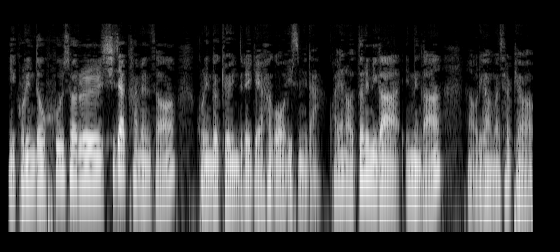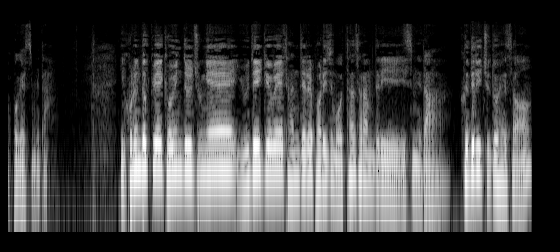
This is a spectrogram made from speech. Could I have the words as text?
이 고린도 후서를 시작하면서 고린도 교인들에게 하고 있습니다. 과연 어떤 의미가 있는가 어, 우리가 한번 살펴보겠습니다. 이 고린도 교회 교인들 중에 유대교의 잔재를 버리지 못한 사람들이 있습니다. 그들이 주도해서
